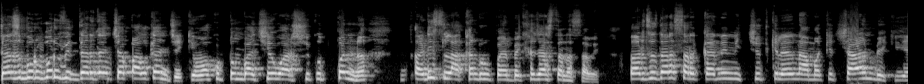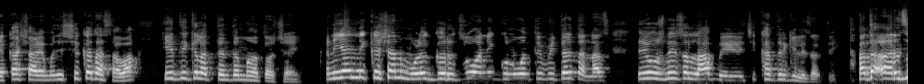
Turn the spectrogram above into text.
त्याचबरोबर विद्यार्थ्यांच्या पालकांचे किंवा कुटुंबाचे वार्षिक उत्पन्न अडीच लाखां रुपयांपेक्षा जास्त नसावे. अर्जदार सरकारने निश्चित केलेल्या नामांकित शाळांपैकी एका शाळेमध्ये शिकत असावा हे देखील अत्यंत महत्त्वाचे आहे. आणि या निकषांमुळे गरजू आणि गुणवंत विद्यार्थ्यांनाच या योजनेचा लाभ मिळण्याची खात्री केली जाते. आता अर्ज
